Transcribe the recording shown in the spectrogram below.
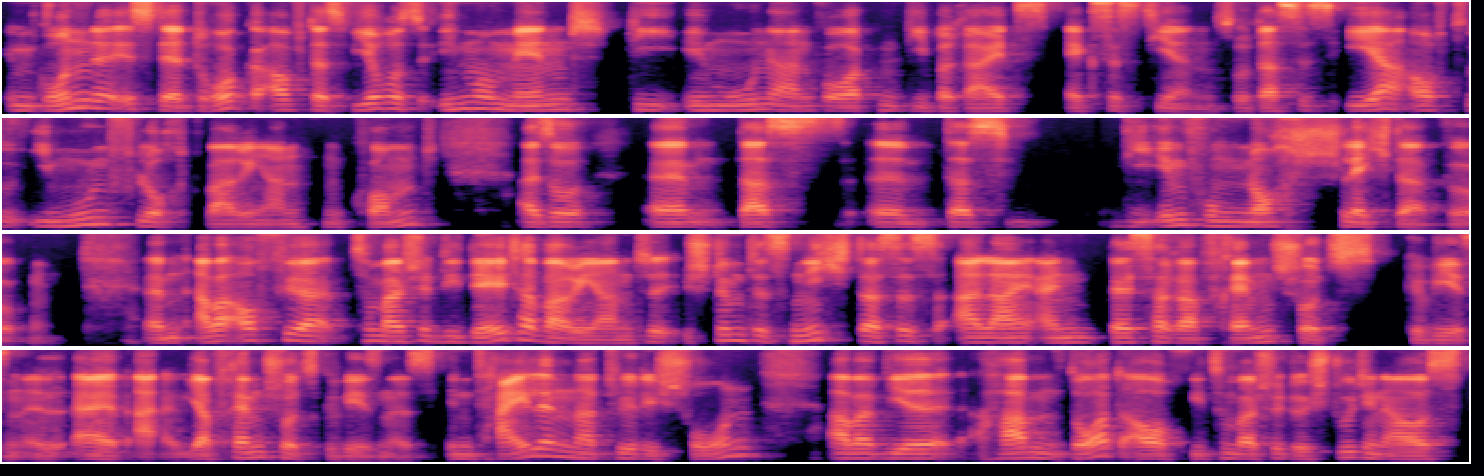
Im Grunde ist der Druck auf das Virus im Moment die Immunantworten, die bereits existieren, sodass es eher auch zu Immunfluchtvarianten kommt. Also ähm, dass, äh, dass die Impfung noch schlechter wirken. Ähm, aber auch für zum Beispiel die Delta-Variante stimmt es nicht, dass es allein ein besserer Fremdschutz gewesen ist, äh, äh, ja, Fremdschutz gewesen ist. In Teilen natürlich schon, aber wir haben dort auch, wie zum Beispiel durch Studien aus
